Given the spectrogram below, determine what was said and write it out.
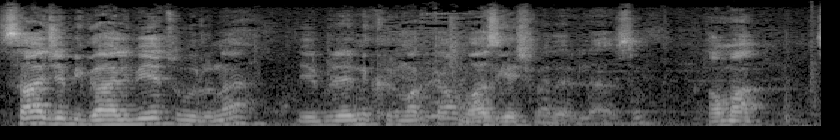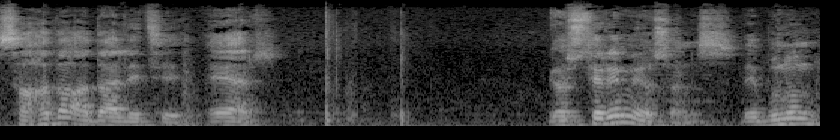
sadece bir galibiyet uğruna birbirlerini kırmaktan vazgeçmeleri lazım. Ama sahada adaleti eğer gösteremiyorsanız ve bunun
